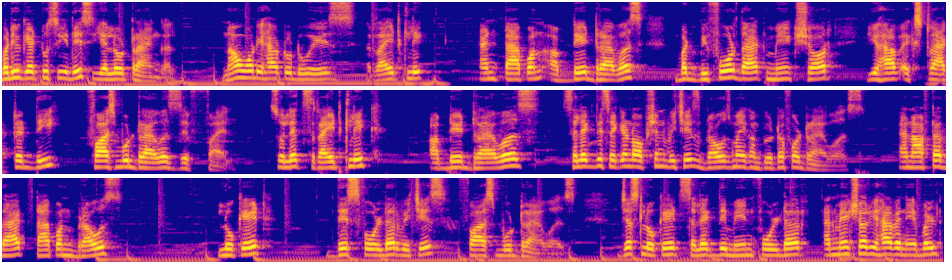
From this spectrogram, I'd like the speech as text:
but you get to see this yellow triangle. Now what you have to do is right click and tap on update drivers. But before that make sure you have extracted the fastboot drivers zip file. So let's right click update drivers select the second option which is browse my computer for drivers. And after that tap on browse locate this folder which is fastboot drivers. Just locate select the main folder and make sure you have enabled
